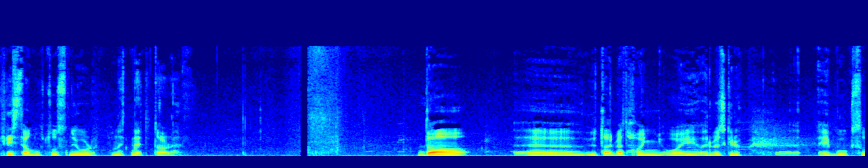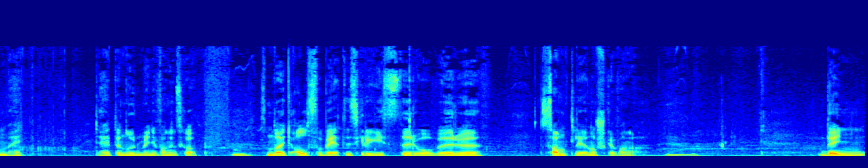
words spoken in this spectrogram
Kristian Ottosen gjorde på 1990-tallet. Da eh, utarbeidet han og ei arbeidsgruppe eh, ei bok som het heter Nordmenn i fangenskap. Mm. Som da er et alfabetisk register over eh, samtlige norske fanger. Den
